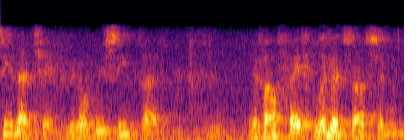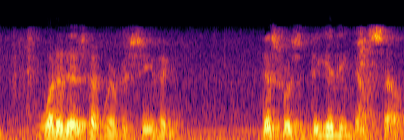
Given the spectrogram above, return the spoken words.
see that change. We don't receive that. If our faith limits us in what it is that we're receiving, this was deity Himself.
